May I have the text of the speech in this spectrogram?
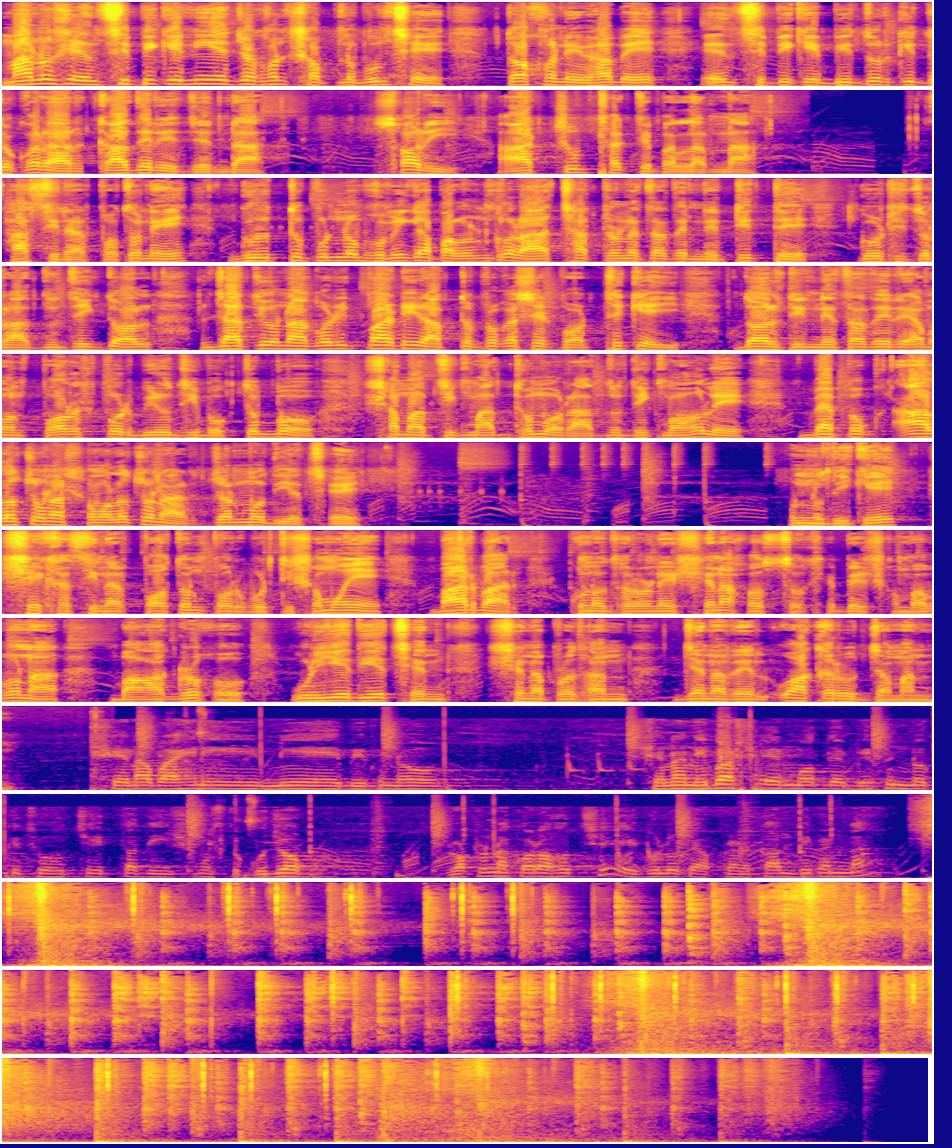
মানুষ এনসিপিকে নিয়ে যখন স্বপ্ন বুনছে, তখন এভাবে এনসিপিকে বিতর্কিত করার কাদের এজেন্ডা? সরি, আর চুপ থাকতে পারলাম না। হাসিনার পতনে গুরুত্বপূর্ণ ভূমিকা পালন করা ছাত্রনেতাদের নেতৃত্বে গঠিত রাজনৈতিক দল জাতীয় নাগরিক পার্টির আত্মপ্রকাশের পর থেকেই দলটির নেতাদের এমন পরস্পর বিরোধী বক্তব্য সামাজিক মাধ্যম ও রাজনৈতিক মহলে ব্যাপক আলোচনা সমালোচনার জন্ম দিয়েছে। অন্যদিকে শেখ হাসিনার পতন পরবর্তী সময়ে বারবার কোনো ধরনের সেনা হস্তক্ষেপের সম্ভাবনা বা আগ্রহ উড়িয়ে দিয়েছেন সেনাপ্রধান জেনারেল ওয়াকারুজ্জামান। সেনাবাহিনী নিয়ে বিভিন্ন সেনানিবাসের মধ্যে বিভিন্ন কিছু হচ্ছে ইত্যাদি, সমস্ত গুজব, ঘটনা করা হচ্ছে এগুলোতে আপনারা কান দিবেন না।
